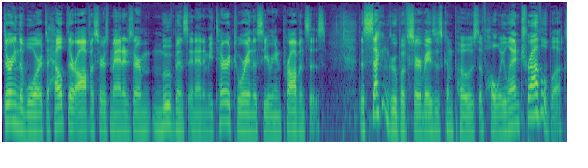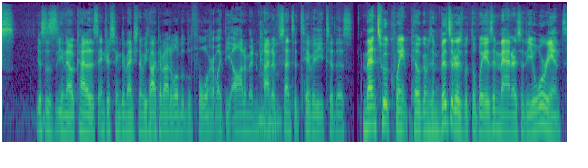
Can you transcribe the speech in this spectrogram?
during the war to help their officers manage their movements in enemy territory in the Syrian provinces. The second group of surveys is composed of Holy Land travel books. This is, you know, kind of this interesting dimension that we talked about a little bit before, like the Ottoman kind of mm-hmm. sensitivity to this, meant to acquaint pilgrims and visitors with the ways and manners of the Orient.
